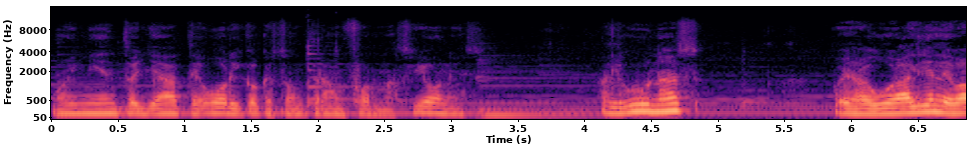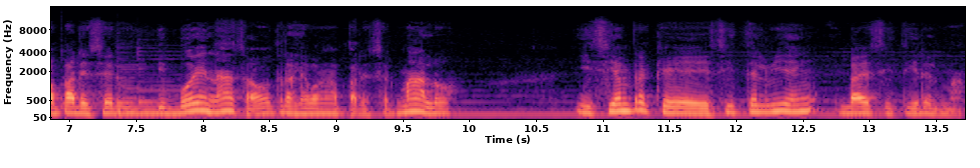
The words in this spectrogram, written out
movimiento ya teórico que son transformaciones algunas, pues a alguien le va a parecer buenas, a otras le van a parecer malos. Y siempre que existe el bien, va a existir el mal.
